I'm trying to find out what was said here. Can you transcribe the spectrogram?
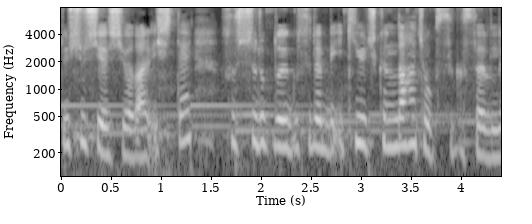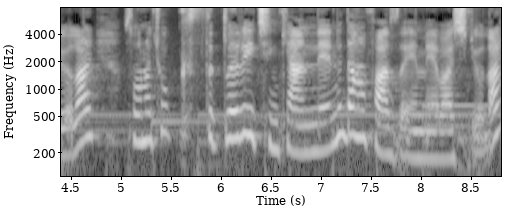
düşüş yaşıyorlar. İşte suçluluk duygusuyla bir 2-3 gün daha çok sıkı sarılıyorlar. Sonra çok kıstıkları için kendilerini daha fazla yemeye başlıyorlar.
